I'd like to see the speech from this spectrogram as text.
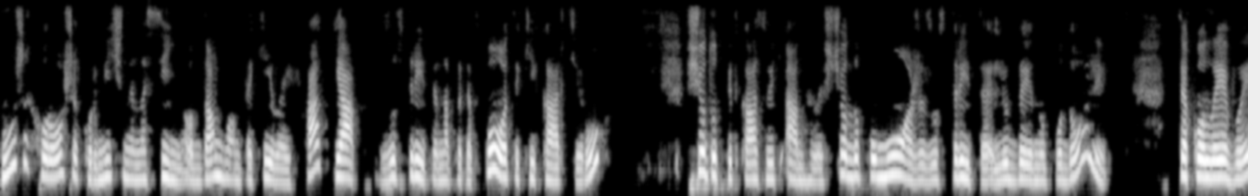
дуже хороше кормічне насіння. От дам вам такий лайфхак, як зустріти, наприклад, по такій карті рух. Що тут підказують ангели? Що допоможе зустріти людину по долі? Це коли ви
